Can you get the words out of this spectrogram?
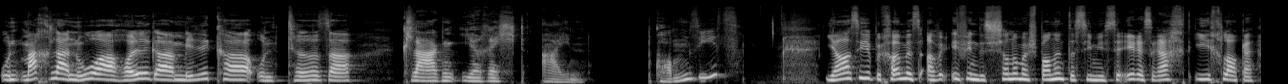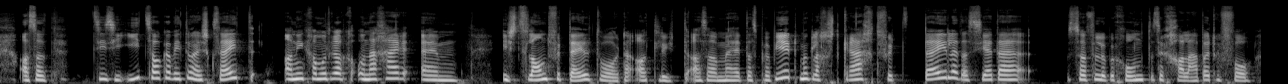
Und Machla, Noah, Holger, Milka und Tirsa klagen ihr Recht ein. Bekommen sie es? Ja, sie bekommen es, aber ich finde es schon nochmal spannend, dass sie müssen ihr Recht einklagen Also, sie sind eingezogen, wie du hast gesagt, Annika Mudrak, und nachher ähm, ist das Land verteilt worden an die Leute. Also, man hat das probiert, möglichst gerecht zu verteilen, dass jeder so viel bekommt, dass er leben davon kann.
